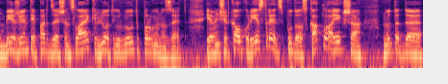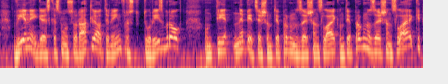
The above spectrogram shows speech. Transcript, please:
Un bieži vien tie paredzēšanas laiki ir ļoti grūti prognozēt. Ja viņš ir kaut kur iestrēdzis pudeles kaklā iekšā, nu, tad uh, vienīgais, kas mums var atļaut, ir infrastruktūra izbraukt, un tie nepieciešami tie prognozēšanas laiki. Un tie prognozēšanas laiki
